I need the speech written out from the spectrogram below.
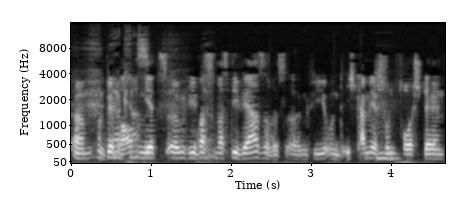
Ähm, und wir ja, brauchen krass. jetzt irgendwie was, was diverseres irgendwie. Und ich kann mir mhm. schon vorstellen,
